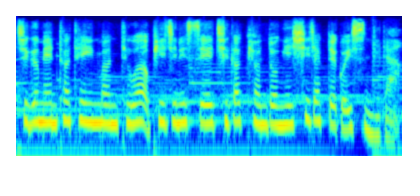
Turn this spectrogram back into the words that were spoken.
지금 엔터테인먼트와 비즈니스의 지각 변동이 시작되고 있습니다.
